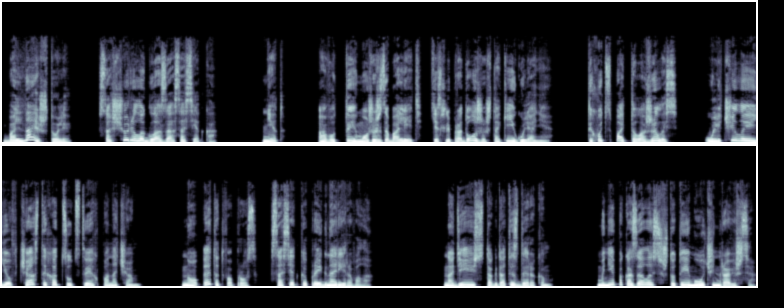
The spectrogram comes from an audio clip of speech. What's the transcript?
Больная, что ли? Сощурила глаза соседка. Нет. А вот ты можешь заболеть, если продолжишь такие гуляния. Ты хоть спать-то ложилась уличила ее в частых отсутствиях по ночам. Но этот вопрос соседка проигнорировала. «Надеюсь, тогда ты с Дереком. Мне показалось, что ты ему очень нравишься.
